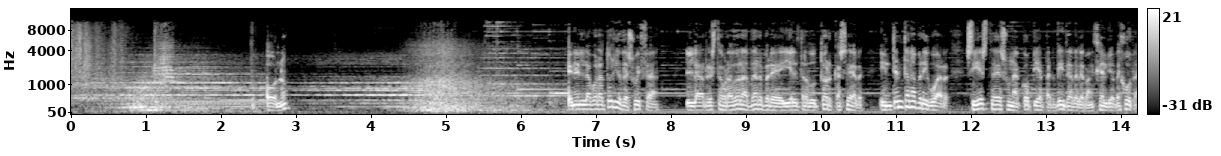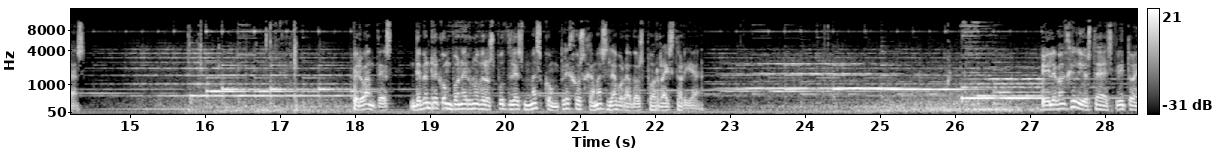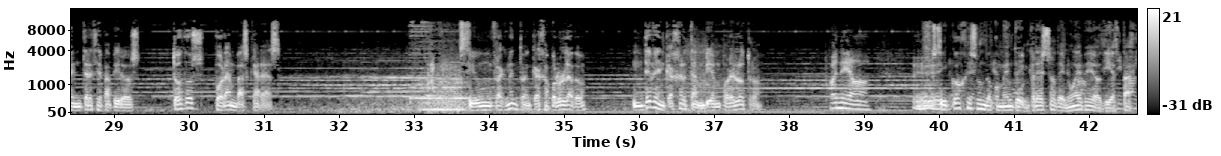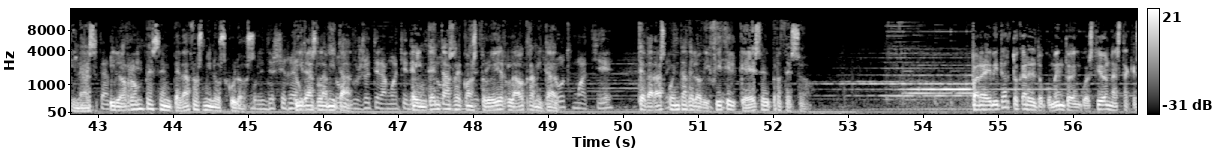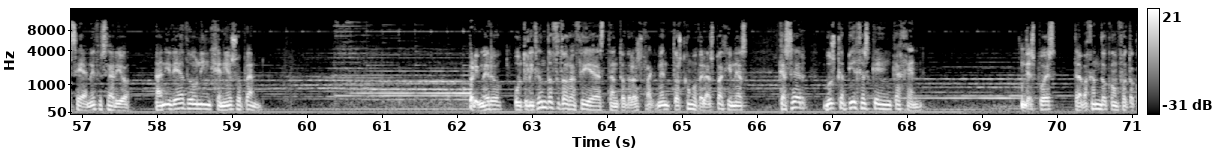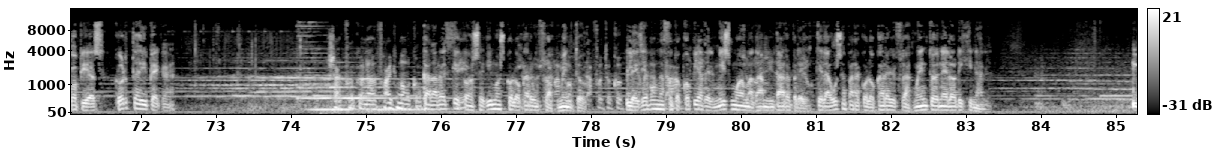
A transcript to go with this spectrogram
¿O no? En el laboratorio de Suiza, la restauradora Darbre y el traductor Caser intentan averiguar si esta es una copia perdida del Evangelio de Judas. Pero antes, deben recomponer uno de los puzzles más complejos jamás elaborados por la historia. El Evangelio está escrito en trece papiros, todos por ambas caras. Si un fragmento encaja por un lado, debe encajar también por el otro. Si coges un documento impreso de nueve o diez páginas y lo rompes en pedazos minúsculos, tiras la mitad e intentas reconstruir la otra mitad, te darás cuenta de lo difícil que es el proceso. Para evitar tocar el documento en cuestión hasta que sea necesario, han ideado un ingenioso plan. Primero, utilizando fotografías tanto de los fragmentos como de las páginas, Caser busca piezas que encajen. Después, trabajando con fotocopias, corta y pega. Cada vez que conseguimos colocar un fragmento, le llevo una fotocopia del mismo a Madame Darbre, que la usa para colocar el fragmento en el original.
